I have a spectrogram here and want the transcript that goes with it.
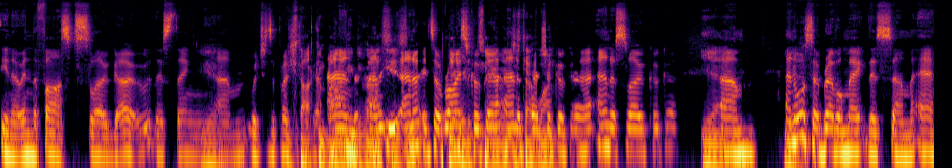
you know in the fast slow go this thing, yeah. um, which is a pressure cooker, and, and, and, it's a rice cooker and a pressure cooker and a slow cooker. Yeah. Um, and yeah. also Breville make this um, air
